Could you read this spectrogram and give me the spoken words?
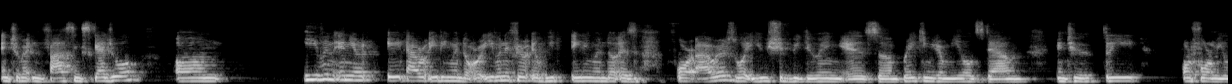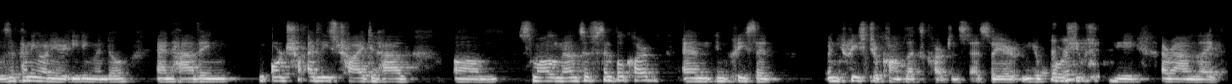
intermittent fasting schedule, um, even in your eight hour eating window, or even if your eating window is four hours, what you should be doing is um, breaking your meals down into three or four meals, depending on your eating window, and having, or try, at least try to have um, small amounts of simple carbs and increase it, increase your complex carbs instead. So your your mm-hmm. portion mm-hmm. should be around like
